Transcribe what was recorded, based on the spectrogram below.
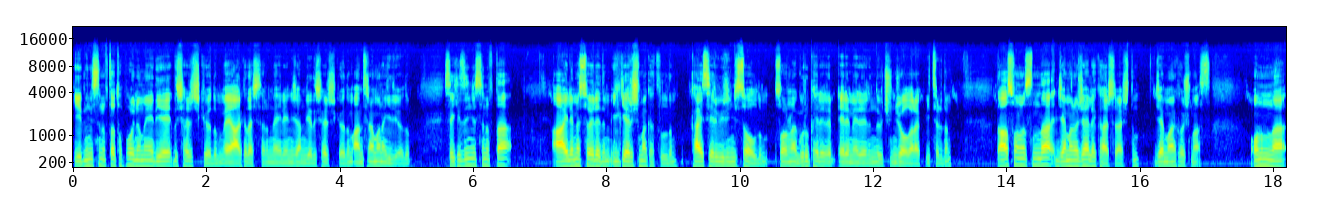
7. sınıfta top oynamaya diye dışarı çıkıyordum veya arkadaşlarımla eğleneceğim diye dışarı çıkıyordum. Antrenmana gidiyordum. 8. sınıfta aileme söyledim. İlk yarışıma katıldım. Kayseri birincisi oldum. Sonra grup ele- elemelerinde üçüncü olarak bitirdim. Daha sonrasında Cemal Hoca ile karşılaştım. Cemal Koşmaz. Onunla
